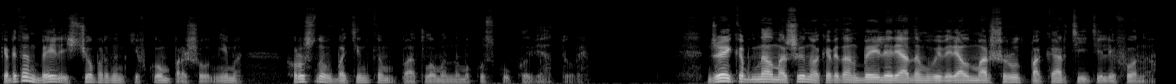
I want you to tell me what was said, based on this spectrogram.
Капитан Бейли с чопорным кивком прошел мимо, хрустнув ботинком по отломанному куску клавиатуры. Джейкоб гнал машину, а капитан Бейли рядом выверял маршрут по карте и телефону.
